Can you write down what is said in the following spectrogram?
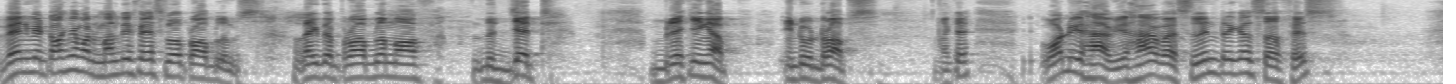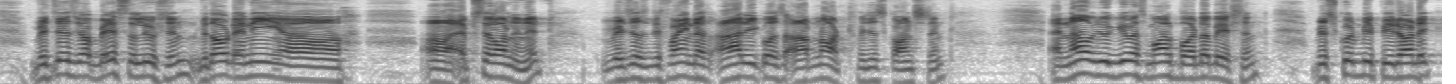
when we are talking about multi-phase flow problems like the problem of the jet breaking up into drops okay? What do you have? You have a cylindrical surface which is your base solution without any uh, uh, epsilon in it which is defined as r equals r naught which is constant and now you give a small perturbation which could be periodic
